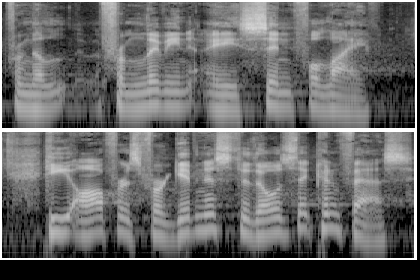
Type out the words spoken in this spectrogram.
from, the, from living a sinful life. He offers forgiveness to those that confess.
